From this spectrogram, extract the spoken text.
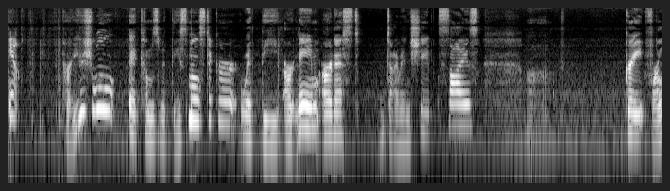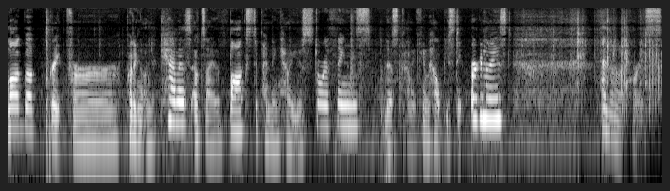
yeah, per usual, it comes with the small sticker with the art name, artist, diamond shape, size. Uh, great for a logbook, great for putting on your canvas outside of the box, depending how you store things. This kind of can help you stay organized. And then, of course,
